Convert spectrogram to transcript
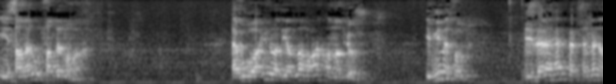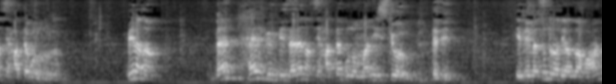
insanları usandırmamak. Ebu Vail radıyallahu anh anlatıyor. İbn Mesud bizlere her perşembe nasihatte bulunurdu. Bir adam ben her gün bizlere nasihatte bulunmanı istiyorum dedi. İbn Mesud radıyallahu anh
